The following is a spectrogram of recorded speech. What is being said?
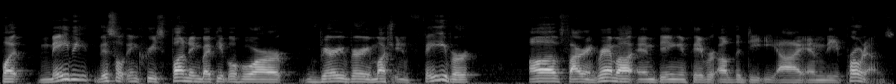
but maybe this will increase funding by people who are very, very much in favor of firing grandma and being in favor of the DEI and the pronouns.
